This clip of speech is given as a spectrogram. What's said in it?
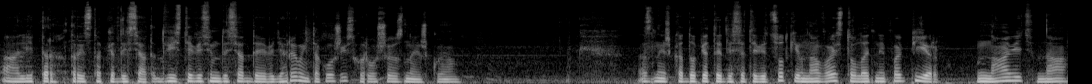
А, літр 350, 289 гривень, також із хорошою знижкою. Знижка до 50% на весь туалетний папір, навіть на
